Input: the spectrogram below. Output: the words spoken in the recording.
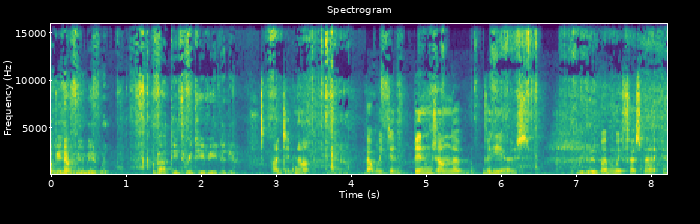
Oh, you never knew me with about D3 TV, did you? I did not. Yeah, But we did binge on the videos we did. when we first met, yeah.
